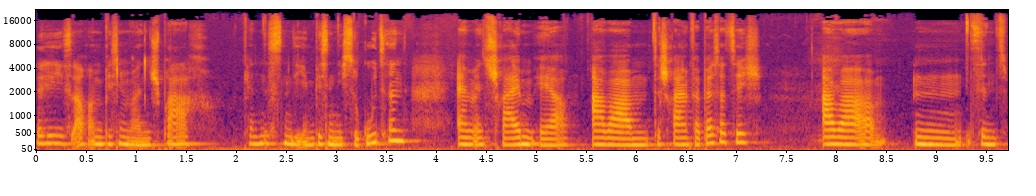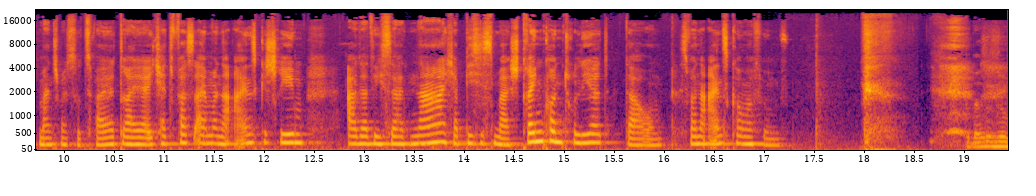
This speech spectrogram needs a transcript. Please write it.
Das ist auch ein bisschen meine Sprachkenntnissen, die ein bisschen nicht so gut sind. Ähm, ins Schreiben eher. Aber ähm, das Schreiben verbessert sich. Aber mh, mm, sind manchmal so zwei, drei. Ich hätte fast einmal eine Eins geschrieben, aber da hatte ich gesagt, na, ich habe dieses Mal streng kontrolliert, darum. Es war eine 1,5. Das ist so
